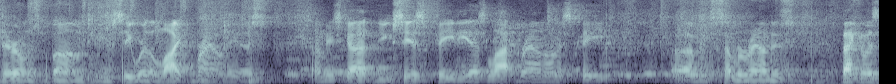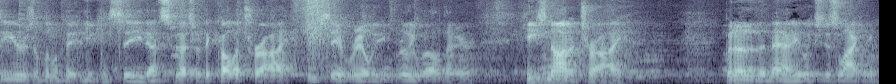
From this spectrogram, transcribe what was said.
There on his bum, you can see where the light brown is. Um, he's got, you can see his feet, he has light brown on his feet. Um, and some around his back of his ears a little bit you can see. That's, that's what they call a tri. You can see it really, really well there. He's not a tri, but other than that, he looks just like him.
